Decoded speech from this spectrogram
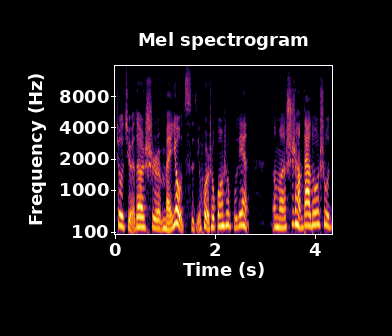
就觉得是没有刺激，或者说光说不练。那么市场大多数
